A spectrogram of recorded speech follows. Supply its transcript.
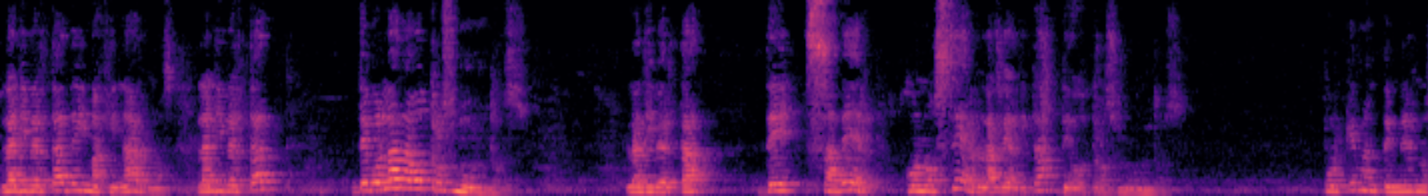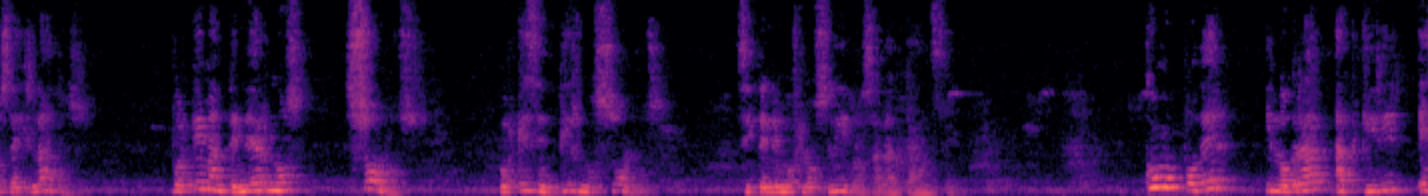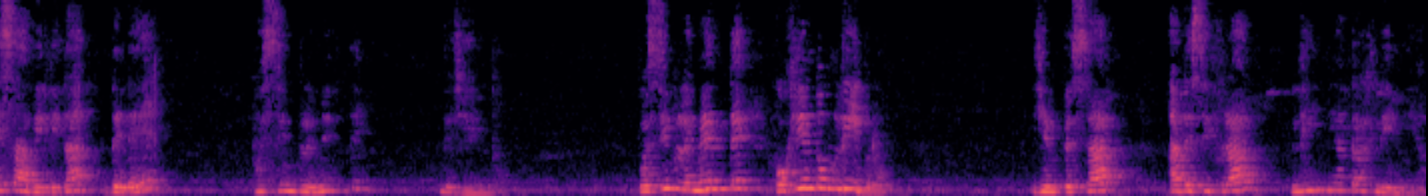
la libertad de imaginarnos, la libertad de volar a otros mundos, la libertad de saber, conocer la realidad de otros mundos. ¿Por qué mantenernos aislados? ¿Por qué mantenernos solos? ¿Por qué sentirnos solos? si tenemos los libros al alcance. ¿Cómo poder y lograr adquirir esa habilidad de leer? Pues simplemente leyendo. Pues simplemente cogiendo un libro y empezar a descifrar línea tras línea,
